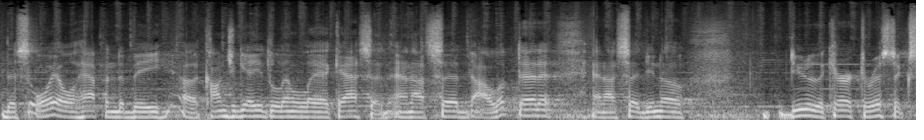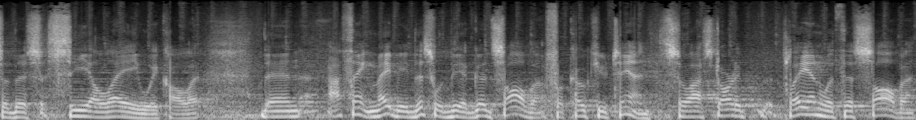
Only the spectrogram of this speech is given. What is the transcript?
this oil happened to be uh, conjugated linoleic acid. And I said, I looked at it and I said, you know, due to the characteristics of this CLA, we call it, then I think maybe this would be a good solvent for CoQ10. So I started playing with this solvent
